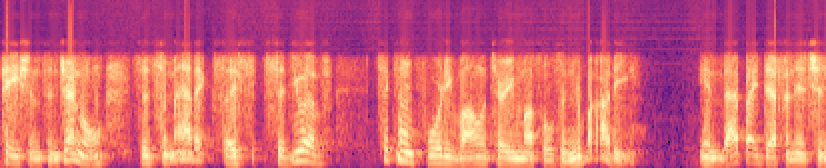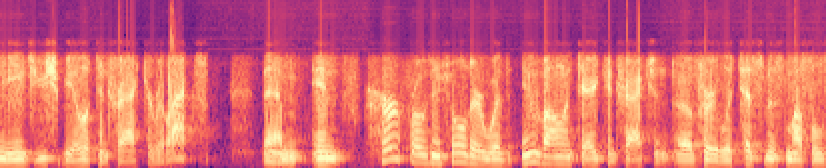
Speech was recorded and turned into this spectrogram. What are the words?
patients in general. Said somatics. I s- said, "You have 640 voluntary muscles in your body." and that by definition means you should be able to contract or relax them. And her frozen shoulder was involuntary contraction of her latissimus muscles,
